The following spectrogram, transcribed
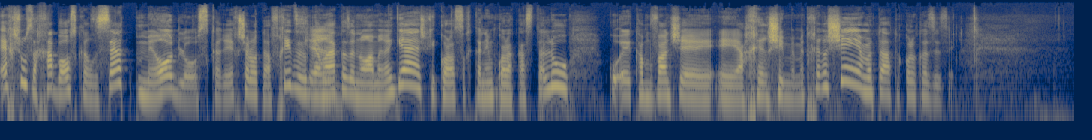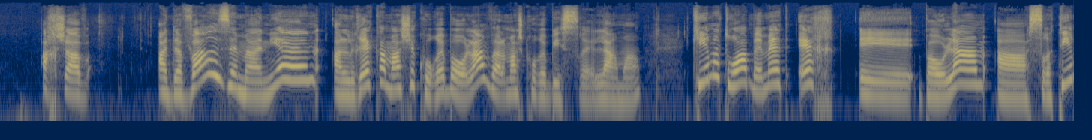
איכשהו זכה באוסקר, זה סרט מאוד לא אוסקרי, איך שלא תהפכי את זה, זה כן. גם היה כזה נורא מרגש, כי כל השחקנים, כל הקאסט עלו, אה, כמובן שהחרשים באמת חרשים, את יודעת, הכל כזה זה. עכשיו, הדבר הזה מעניין על רקע מה שקורה בעולם ועל מה שקורה בישראל. למה? כי אם את רואה באמת איך אה, בעולם הסרטים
